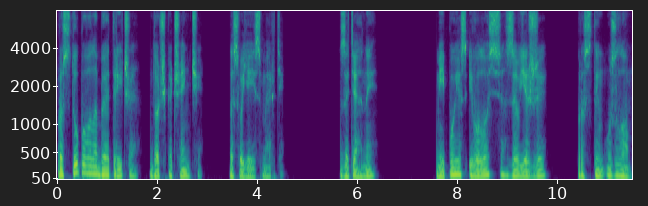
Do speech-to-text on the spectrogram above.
Проступувала Беатріче, дочка Ченчі, до своєї смерті. Затягни, мій пояс і волосся зав'яжи простим узлом.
